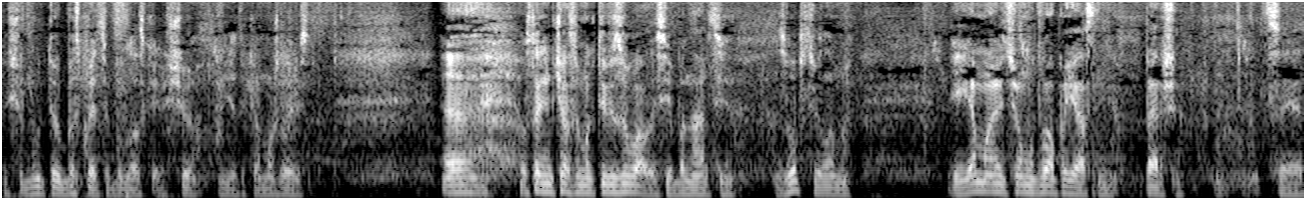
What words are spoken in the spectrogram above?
Так що будьте в безпеці, будь ласка, якщо є така можливість. Е, останнім часом активізувалися єбанарці з обстрілами. І я маю цьому два пояснення. Перше, це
